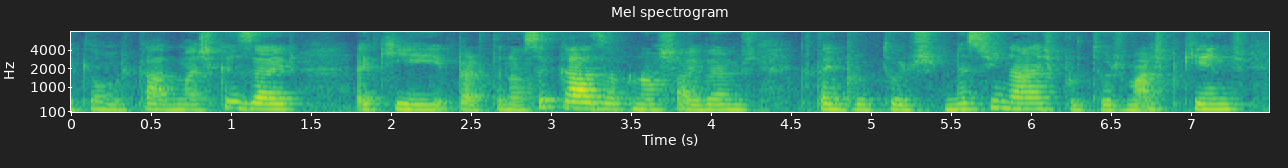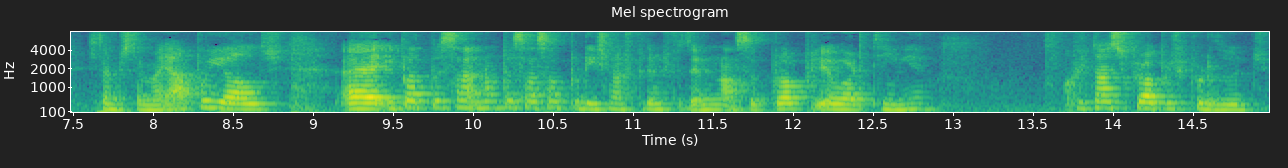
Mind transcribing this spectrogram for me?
aquele mercado mais caseiro, aqui perto da nossa casa, que nós saibamos que tem produtores nacionais, produtores mais pequenos, estamos também a apoiá-los, uh, e pode passar, não passar só por isto, nós podemos fazer a nossa própria hortinha, com os nossos próprios produtos.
